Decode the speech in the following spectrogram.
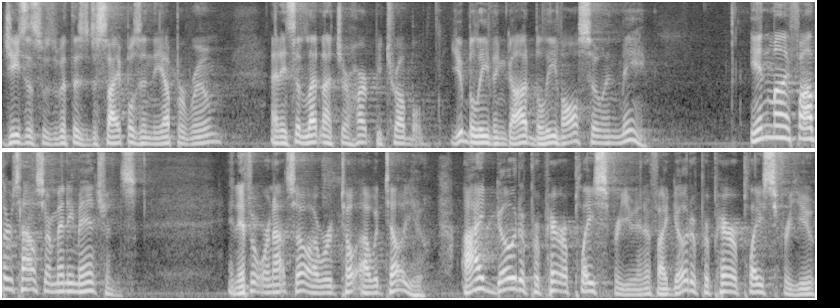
Jesus was with his disciples in the upper room, and he said, Let not your heart be troubled. You believe in God, believe also in me. In my Father's house are many mansions. And if it were not so, I would, to- I would tell you. I go to prepare a place for you. And if I go to prepare a place for you,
